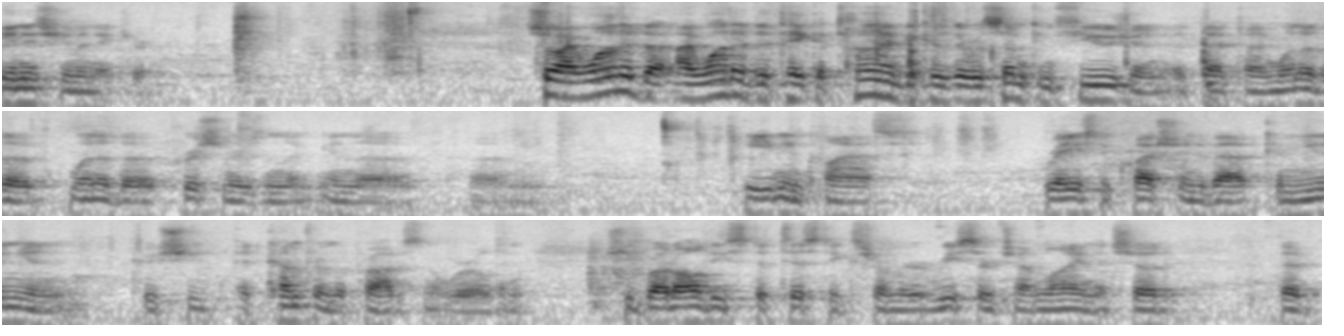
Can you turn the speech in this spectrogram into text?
in his human nature. So I wanted to I wanted to take a time because there was some confusion at that time. One of the one of the parishioners in the in the um, evening class raised a question about communion because she had come from the Protestant world and she brought all these statistics from her research online that showed that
